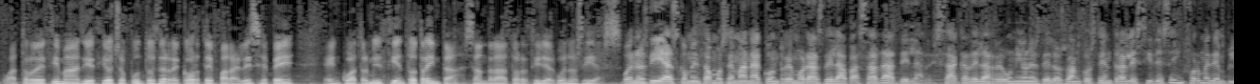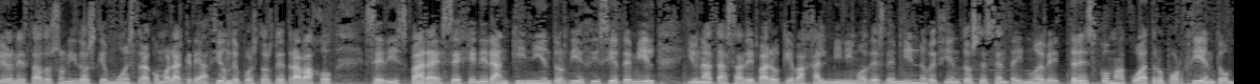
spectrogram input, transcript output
Cuatro décimas, 18 puntos de recorte para el SP en 4.130. Sandra Torrecillas, buenos días. Buenos días. Comenzamos semana con rémoras de la pasada, de la resaca de las reuniones de los bancos centrales y de ese informe de empleo en Estados Unidos que muestra cómo la creación de puestos de trabajo se dispara. Se generan 517.000 y una tasa de paro que baja al mínimo desde 1969, 3,4%.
